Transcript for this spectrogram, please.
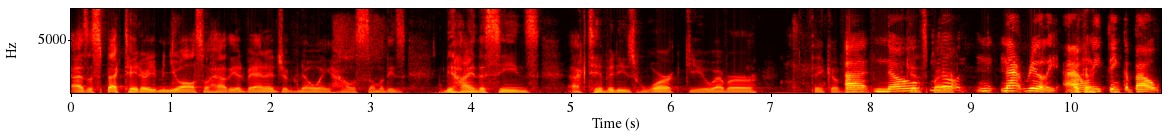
as a spectator, I mean, you also have the advantage of knowing how some of these behind the scenes activities work. Do you ever think of, Uh, no, no, n- not really. I Okay. only think about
